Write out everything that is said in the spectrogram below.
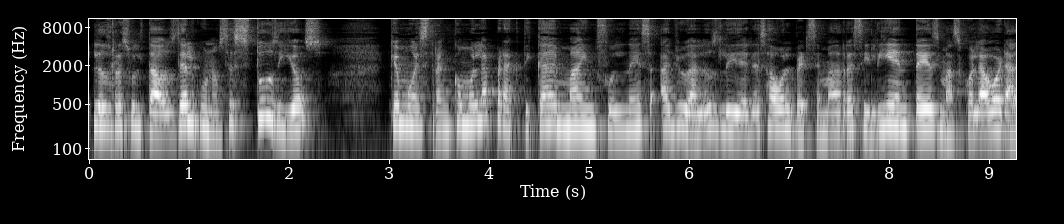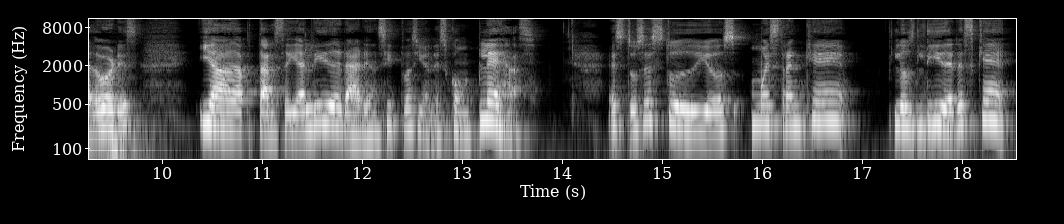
los resultados de algunos estudios que muestran cómo la práctica de mindfulness ayuda a los líderes a volverse más resilientes, más colaboradores y a adaptarse y a liderar en situaciones complejas. Estos estudios muestran que los líderes que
